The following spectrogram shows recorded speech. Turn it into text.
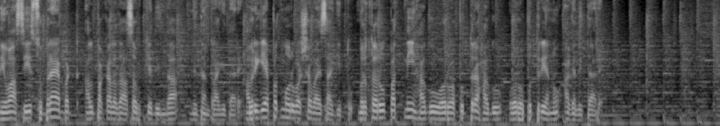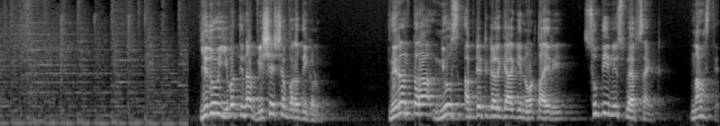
ನಿವಾಸಿ ಸುಬ್ರಾಯ ಭಟ್ ಅಲ್ಪಕಾಲದ ಅಸೌಖ್ಯದಿಂದ ನಿಧನರಾಗಿದ್ದಾರೆ. ಅವರಿಗೆ ಎಪ್ಪತ್ಮೂರು ವರ್ಷ ವಯಸ್ಸಾಗಿತ್ತು. ಮೃತರು ಪತ್ನಿ ಹಾಗೂ ಓರ್ವ ಪುತ್ರ ಹಾಗೂ ಓರ್ವ ಪುತ್ರಿಯನ್ನು ಅಗಲಿದ್ದಾರೆ. ಇದು ಇವತ್ತಿನ ವಿಶೇಷ ವರದಿಗಳು. ನಿರಂತರ ನ್ಯೂಸ್ ಅಪ್ಡೇಟ್ಗಳಿಗಾಗಿ ನೋಡ್ತಾ ಇರಿ. ಸುದ್ದಿ ನ್ಯೂಸ್ ವೆಬ್ಸೈಟ್ ನಮಸ್ತೆ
